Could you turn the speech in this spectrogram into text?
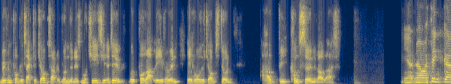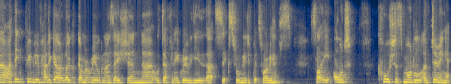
Moving public sector jobs out of London is much easier to do. We'll pull that lever and hey ho, the job's done. I'll be concerned about that. Yeah, no, I think uh, I think people who've had a go at local government reorganisation uh, will definitely agree with you that that's extraordinarily difficult. It's why we have slightly odd, cautious model of doing it.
